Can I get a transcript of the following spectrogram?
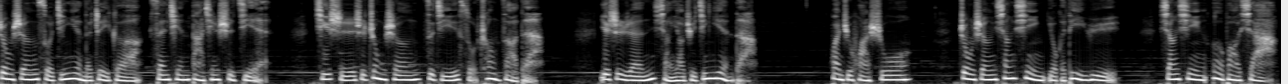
众生所经验的这个三千大千世界，其实是众生自己所创造的，也是人想要去经验的。换句话说。众生相信有个地狱，相信恶报下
